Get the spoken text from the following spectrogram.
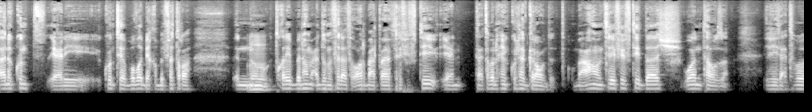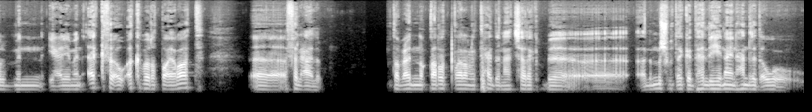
أنا كنت يعني كنت في أبو ظبي قبل فترة إنه تقريبا هم عندهم ثلاث أو أربع طائرات 350 يعني تعتبر الحين كلها جراوندد ومعاهم 350 داش 1000 اللي تعتبر من يعني من أكفأ أو أكبر الطائرات آه، في العالم. طبعا قررت طيران الاتحاد أنها تشارك ب أنا مش متأكد هل هي 900 أو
